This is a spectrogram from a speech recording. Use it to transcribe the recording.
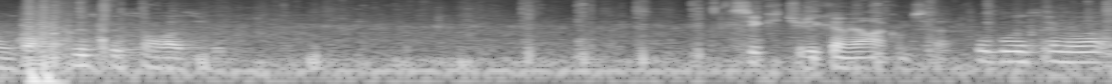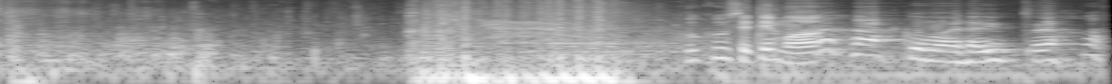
Encore plus que son ratio. C'est qui tue les caméras comme ça Coucou, c'est moi. Coucou, c'était moi Ah, comment elle a eu peur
